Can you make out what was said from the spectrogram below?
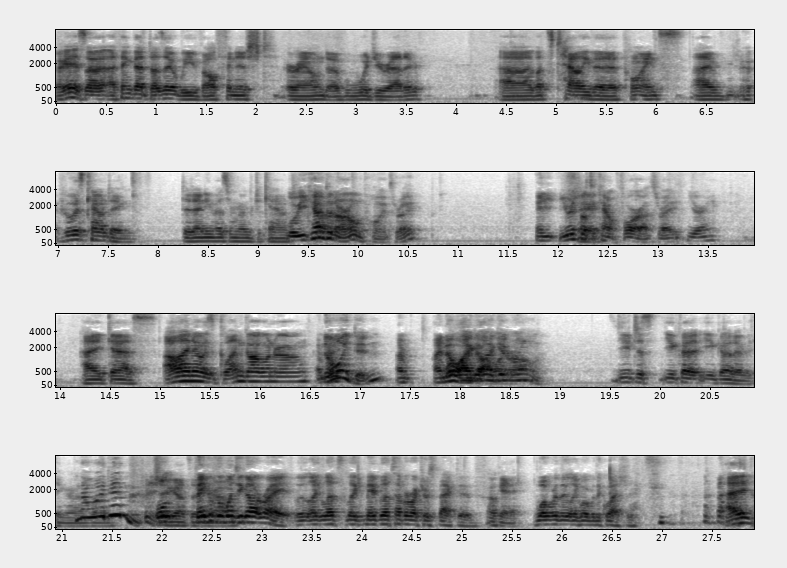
Okay, so I think that does it. We've all finished a round of Would You Rather. Uh, let's tally the points. I who was counting? Did any of us remember to count? Well, we counted our own points, right? And you were supposed to count for us, right, Yuri? I guess. All I know is Glenn got one wrong. I'm no, I didn't. I'm, I know What I did got I one get wrong. wrong. You just you got you got everything wrong. No, I didn't. Pretty sure you got Well, something think of the wrong. ones you got right. Like let's like maybe let's have a retrospective. Okay. What were the like what were the questions? I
